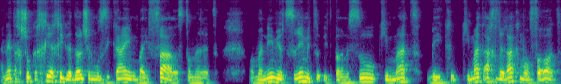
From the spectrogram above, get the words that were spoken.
הנתח שוק הכי הכי גדול של מוזיקאים by far, זאת אומרת, אומנים יוצרים התפרנסו כמעט, כמעט אך ורק מהופעות,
